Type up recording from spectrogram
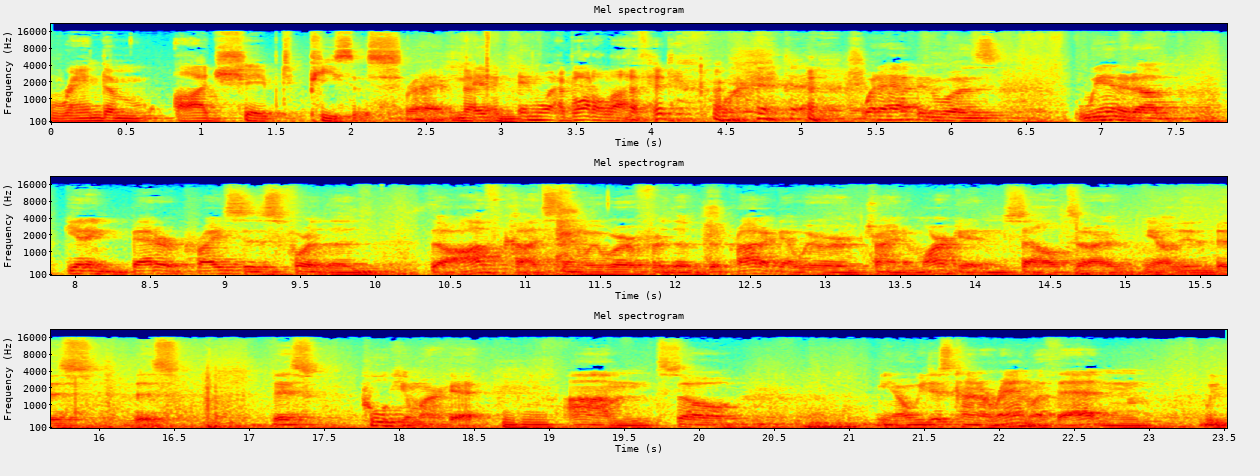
random odd shaped pieces. Right. And, And- and what I bought a lot of it. what happened was we ended up getting better prices for the the offcuts than we were for the, the product that we were trying to market and sell to our you know this this this pool cue market. Um, so you know we just kind of ran with that and we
